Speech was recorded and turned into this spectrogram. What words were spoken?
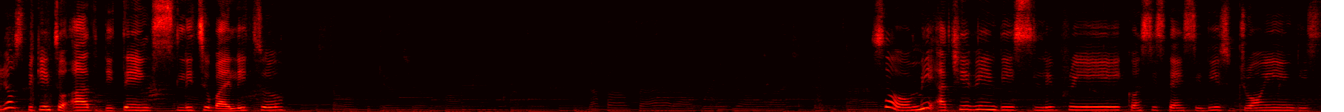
we just begin to add the things little by little. So me achieving this slippery consistency this drawing this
